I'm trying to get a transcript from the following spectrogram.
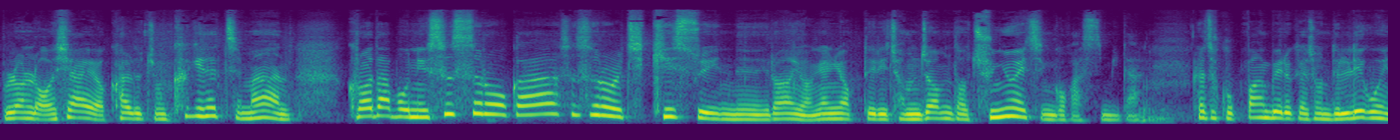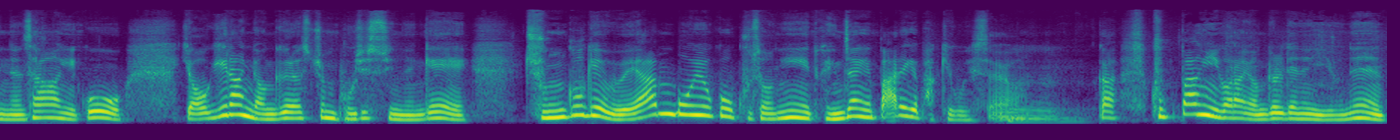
물론 러시아의 역할도 좀 크긴 했지만 그러다 보니 스스로가 스스로를 지킬 수 있는 이런 영향력들이 점점 더 중요해진 것 같습니다. 음. 그래서 국방비를 계속 늘리고 있는 상황이고 여기랑 연결해서 좀 보실 수 있는 게 중국의 외환 보유고 구성이 굉장히 빠르게 바뀌고 있어요. 음. 그러니까 국방이 이거랑 연결되는 이유는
